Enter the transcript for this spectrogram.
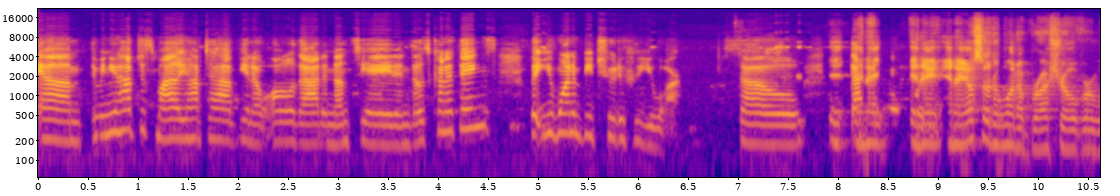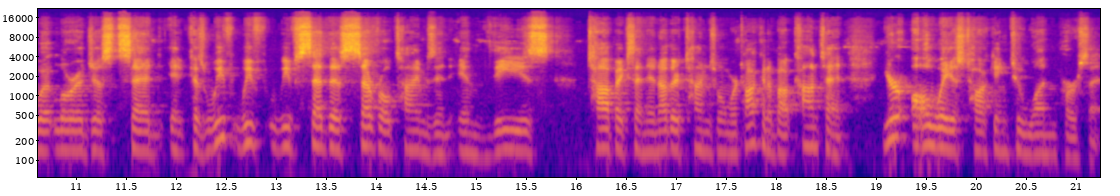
um, I mean, you have to smile, you have to have, you know, all of that, enunciate and those kind of things, but you want to be true to who you are. So, and, I and I and I also don't want to brush over what Laura just said because we've we've we've said this several times in in these topics and in other times when we're talking about content, you're always talking to one person.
